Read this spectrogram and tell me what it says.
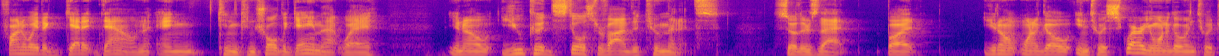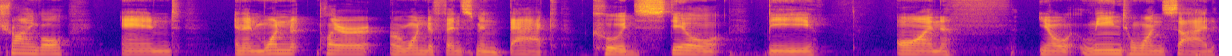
find a way to get it down and can control the game that way, you know, you could still survive the two minutes. So there's that. But you don't want to go into a square, you want to go into a triangle and and then one player or one defenseman back could still be on you know lean to one side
